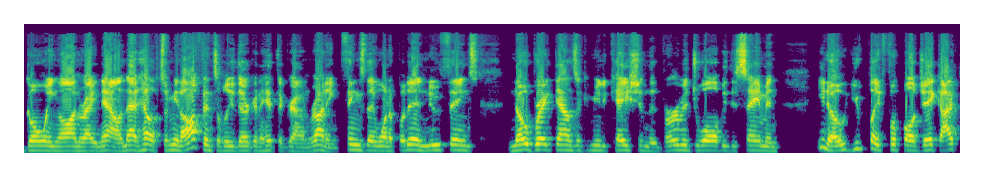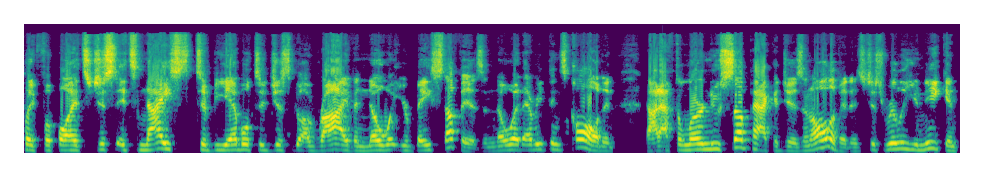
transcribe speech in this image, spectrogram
going on right now. And that helps. I mean, offensively, they're going to hit the ground running. Things they want to put in, new things, no breakdowns in communication. The verbiage will all be the same. And, you know, you played football, Jake. I played football. It's just, it's nice to be able to just arrive and know what your base stuff is and know what everything's called and not have to learn new sub packages and all of it. It's just really unique. And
